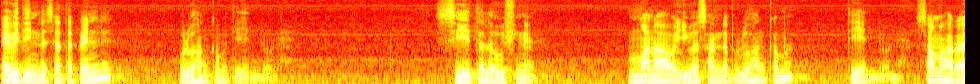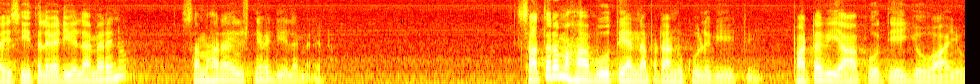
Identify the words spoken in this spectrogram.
ඇවිදින්ට සැතපෙන්ඩ පුළුහංකම තියෙන්ඩුවන. සීතල උෂින මනාව ඉවසන්ඩ පුළුහංකම තියෙන්ඩුවන. සමහරයි සීතල වැඩි වෙලා මැරෙනවා සමහරයි උෂ්ණ වැඩි වෙලා මැරෙන. සතර මහා භූතයන් අපට අනුකූල විය යුතුයි. පටවි ආපෝතේජෝ වායු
